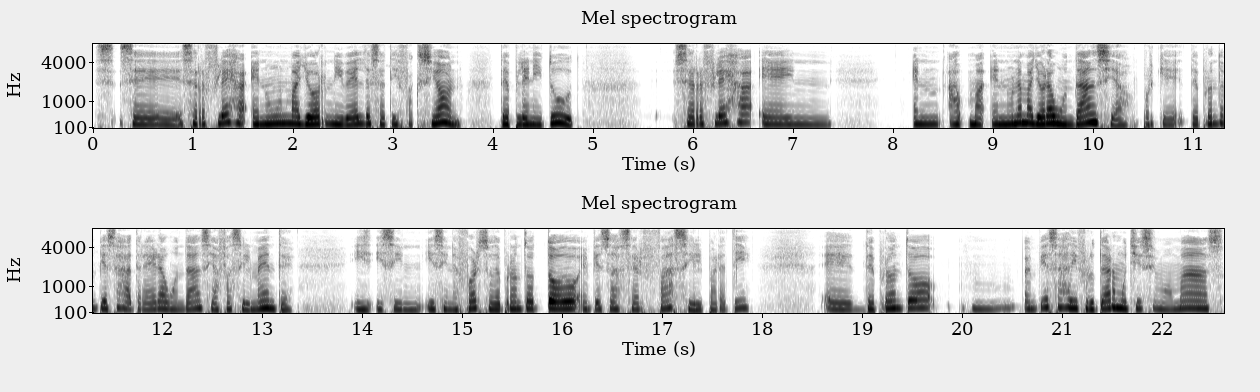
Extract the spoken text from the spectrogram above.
se, se refleja en un mayor nivel de satisfacción, de plenitud, se refleja en, en, en, una mayor abundancia, porque de pronto empiezas a traer abundancia fácilmente y, sin, y sin esfuerzo. De pronto todo empieza a ser fácil para ti. Eh, de pronto empiezas a disfrutar muchísimo más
